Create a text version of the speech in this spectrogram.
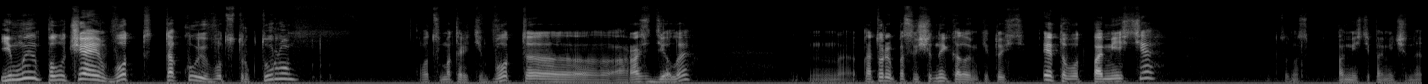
И мы получаем вот такую вот структуру. Вот смотрите, вот э, разделы, которые посвящены экономике. То есть это вот поместье, у нас поместье помечено,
